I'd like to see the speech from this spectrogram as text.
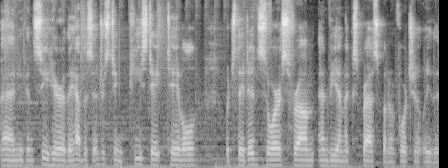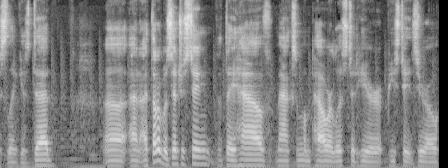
And you can see here they have this interesting p-state table which they did source from NVM Express, but unfortunately this link is dead. Uh, and I thought it was interesting that they have maximum power listed here at p-state 0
